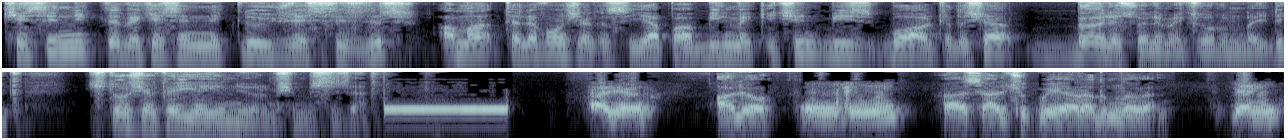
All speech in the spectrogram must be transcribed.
kesinlikle ve kesinlikle ücretsizdir. Ama telefon şakası yapabilmek için biz bu arkadaşa böyle söylemek zorundaydık. İşte o şakayı yayınlıyorum şimdi size. Alo. Alo. Ee, benim. Ha, Selçuk Bey'i aradım da ben. Benim.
